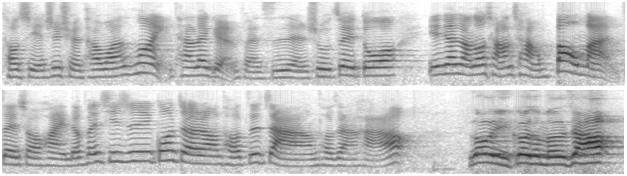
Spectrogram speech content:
同时也是全台湾 Line Telegram 粉丝人数最多、演讲讲座场场爆满、最受欢迎的分析师郭哲荣投资长，投资长好。各位各位们，大家好，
